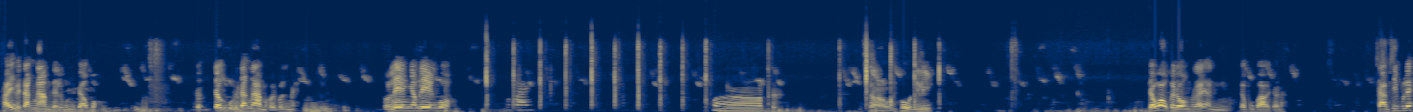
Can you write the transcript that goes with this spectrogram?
ไผไปตั้งน้ำแต่ละมื้อเจ้าบ่เจ้าเจ้าก็บ่ไปตั้งน้ำให้ข่อยเบิ่งแหน่ตอนแรงยามแรงบ่บ่ไป ฟาดเด้อสาวโหดอีหลีเจ้าเว้ากระดองเท่าไรอันกับผู้บ่าวเจ้านะ30พุ่นเลย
